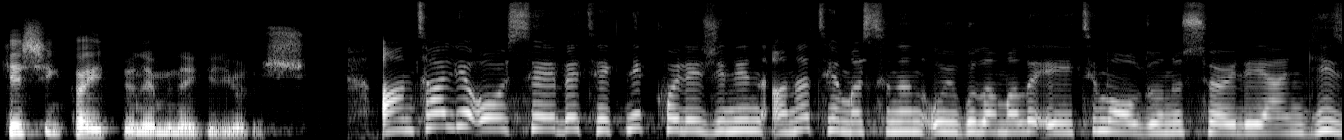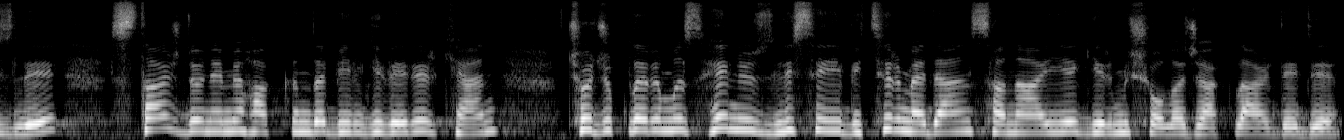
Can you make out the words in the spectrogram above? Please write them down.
kesin kayıt dönemine giriyoruz. Antalya OSB Teknik Koleji'nin ana temasının uygulamalı eğitim olduğunu söyleyen Gizli, staj dönemi hakkında bilgi verirken çocuklarımız henüz liseyi bitirmeden sanayiye girmiş olacaklar dedi.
